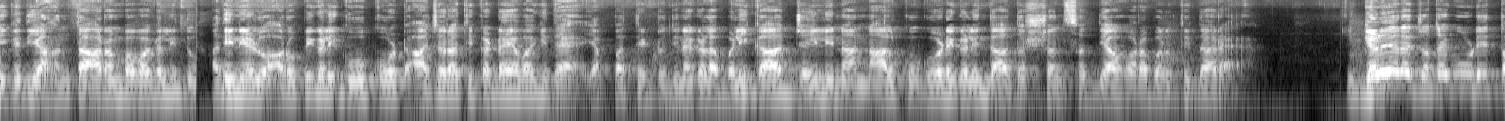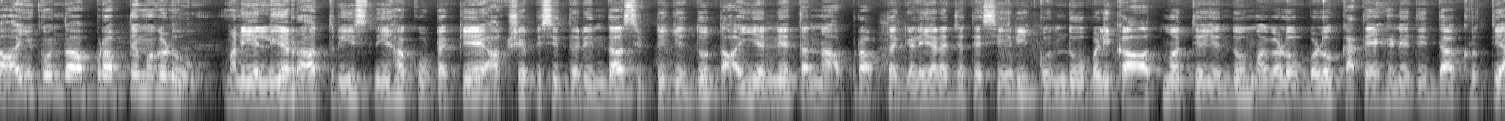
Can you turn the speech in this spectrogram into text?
ನಿಗದಿಯ ಹಂತ ಆರಂಭವಾಗಲಿದ್ದು, ಹದಿನೇಳು ಆರೋಪಿಗಳಿಗೂ ಕೋರ್ಟ್ ಹಾಜರಾತಿ ಕಡ್ಡಾಯವಾಗಿದೆ. ಎಪ್ಪತ್ತೆಂಟು ದಿನಗಳ ಬಳಿಕ ಜೈಲಿನ ನಾಲ್ಕು ಗೋಡೆಗಳಿಂದ ದರ್ಶನ್ ಸದ್ಯ ಹೊರಬರುತ್ತಿದ್ದಾರೆ. ಗೆಳೆಯರ ಜೊತೆಗೂಡಿ ತಾಯಿ ಕೊಂದ ಅಪ್ರಾಪ್ತೆ ಮಗಳು. ಮನೆಯಲ್ಲಿ ರಾತ್ರಿ ಸ್ನೇಹಕೂಟಕ್ಕೆ ಆಕ್ಷೇಪಿಸಿದ್ದರಿಂದ ಸಿಟ್ಟಿಗೆದ್ದು ತಾಯಿಯನ್ನೇ ತನ್ನ ಅಪ್ರಾಪ್ತ ಗೆಳೆಯರ ಜತೆ ಸೇರಿ ಕೊಂದು ಬಳಿಕ ಆತ್ಮಹತ್ಯೆ ಎಂದು ಮಗಳೊಬ್ಬಳು ಕತೆ ಹೆಣೆದಿದ್ದ ಕೃತ್ಯ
